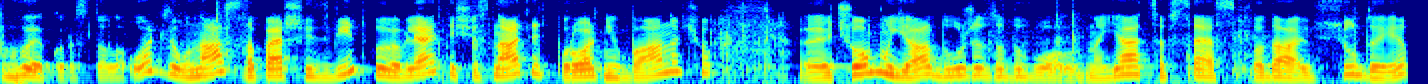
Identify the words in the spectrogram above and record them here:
використала. Отже, у нас за перший звіт, виявляєте, 16 порожніх баночок, е, чому я дуже задоволена. Я це все складаю сюди,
